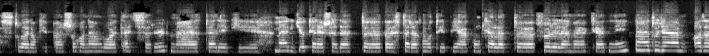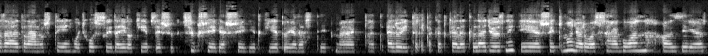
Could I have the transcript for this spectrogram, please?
az tulajdonképpen soha nem volt egyszerű, mert eléggé meggyökeresedett sztereotípiákon kellett fölülemelkedni. Tehát ugye az az általános tény, hogy hosszú ideig a képzésük szükségességét kérdőjelezték meg, tehát előítéleteket kellett legyőzni, és itt Magyarországon azért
